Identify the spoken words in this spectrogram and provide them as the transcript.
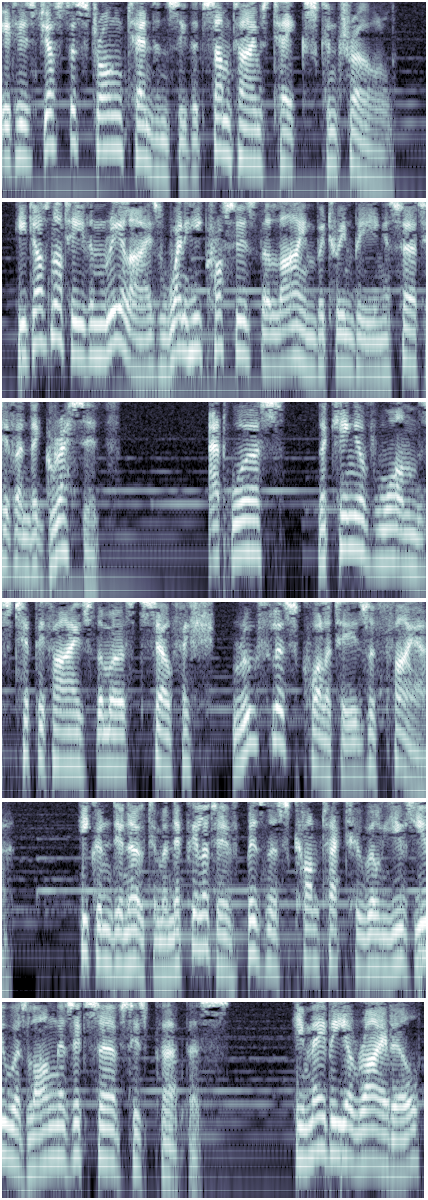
It is just a strong tendency that sometimes takes control. He does not even realize when he crosses the line between being assertive and aggressive. At worst, the King of Wands typifies the most selfish, ruthless qualities of fire. He can denote a manipulative business contact who will use you as long as it serves his purpose. He may be a rival,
